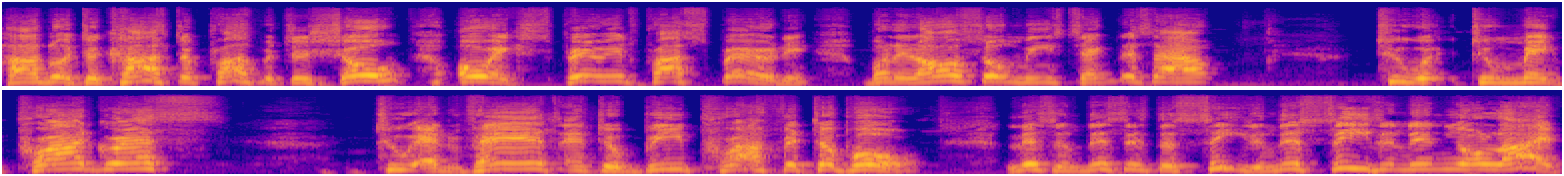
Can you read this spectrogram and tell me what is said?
ha glory, to cause to prosper, to show or experience prosperity. But it also means, check this out, to, to make progress to advance and to be profitable. Listen, this is the season, this season in your life.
